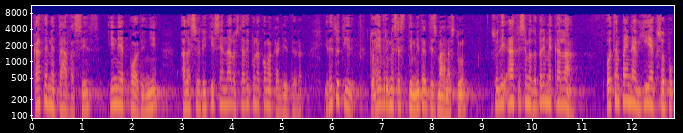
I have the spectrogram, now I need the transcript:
κάθε μετάβαση είναι επώδυνη αλλά σε οδηγεί σε ένα άλλο στάδιο που είναι ακόμα καλύτερα. Είδατε ότι το έμβριο μέσα στη μήτρα της μάνας του σου λέει άφησε με εδώ πέρα είμαι καλά. Όταν πάει να βγει έξω που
